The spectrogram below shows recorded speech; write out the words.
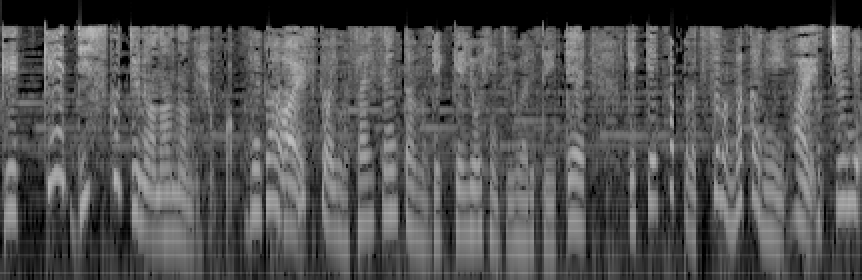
月経ディスクっていうのは何なんでしょうか？これが、はいディスクは今最先端の月経用品と言われていて月経カップが膣の中にはい途中に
